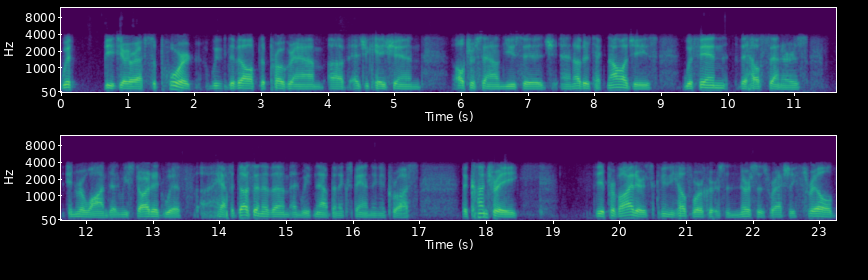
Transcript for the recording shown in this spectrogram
with BCRF support, we've developed a program of education, ultrasound usage, and other technologies within the health centers in Rwanda. And we started with uh, half a dozen of them, and we've now been expanding across the country. The providers, the community health workers, and nurses were actually thrilled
